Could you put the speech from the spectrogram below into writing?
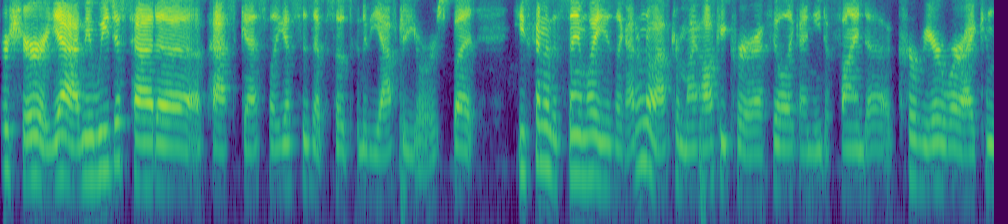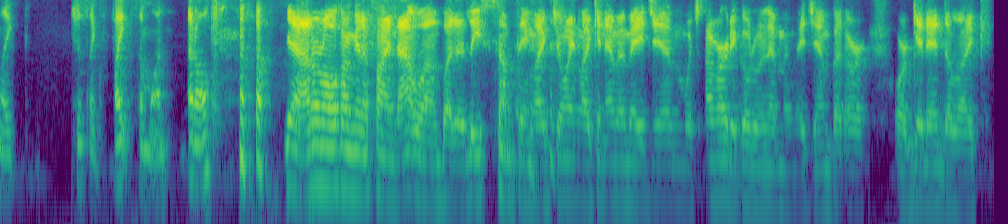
For sure. Yeah. I mean, we just had a, a past guest. Well, I guess his episode's going to be after yours, but he's kind of the same way. He's like, I don't know, after my hockey career, I feel like I need to find a career where I can like just like fight someone at all. yeah, I don't know if I'm gonna find that one, but at least something like join like an MMA gym, which I've already go to an MMA gym, but or or get into like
